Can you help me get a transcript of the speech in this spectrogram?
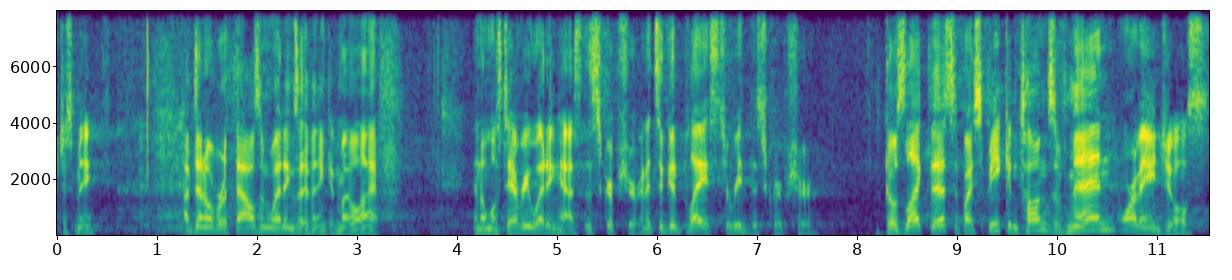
Just me? I've done over a thousand weddings, I think, in my life. And almost every wedding has this scripture. And it's a good place to read the scripture. It goes like this If I speak in tongues of men or of angels,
